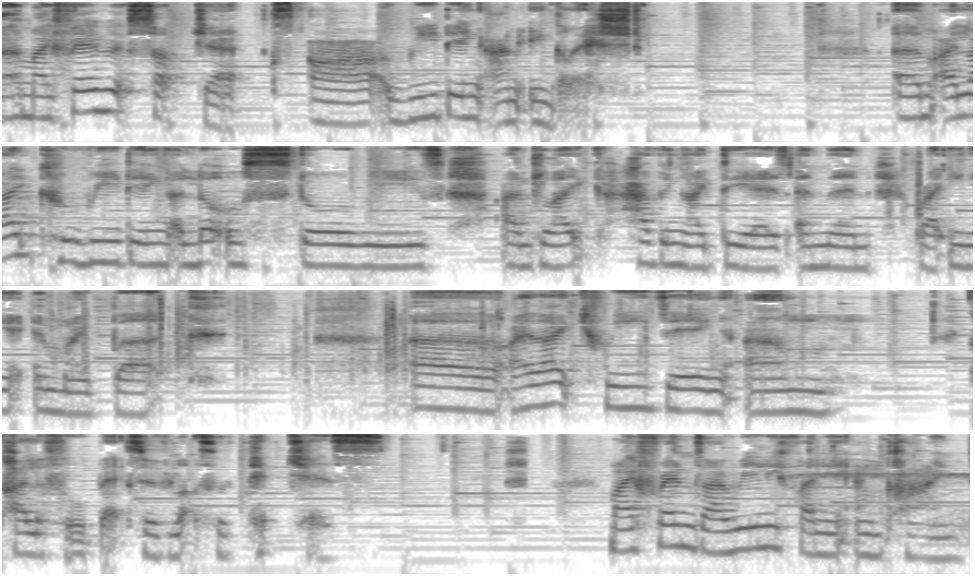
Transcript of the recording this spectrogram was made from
Uh, my favourite subjects are reading and English. Um, I like reading a lot of stories and like having ideas and then writing it in my book. Uh, I like reading um, colourful books with lots of pictures. My friends are really funny and kind.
